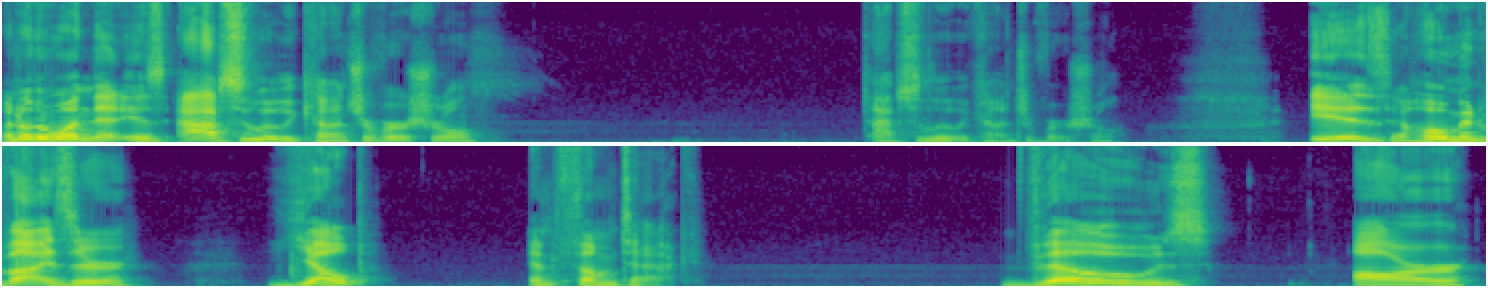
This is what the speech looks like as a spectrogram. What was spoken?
Another one that is absolutely controversial, absolutely controversial, is Home Advisor, Yelp, and Thumbtack. Those are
